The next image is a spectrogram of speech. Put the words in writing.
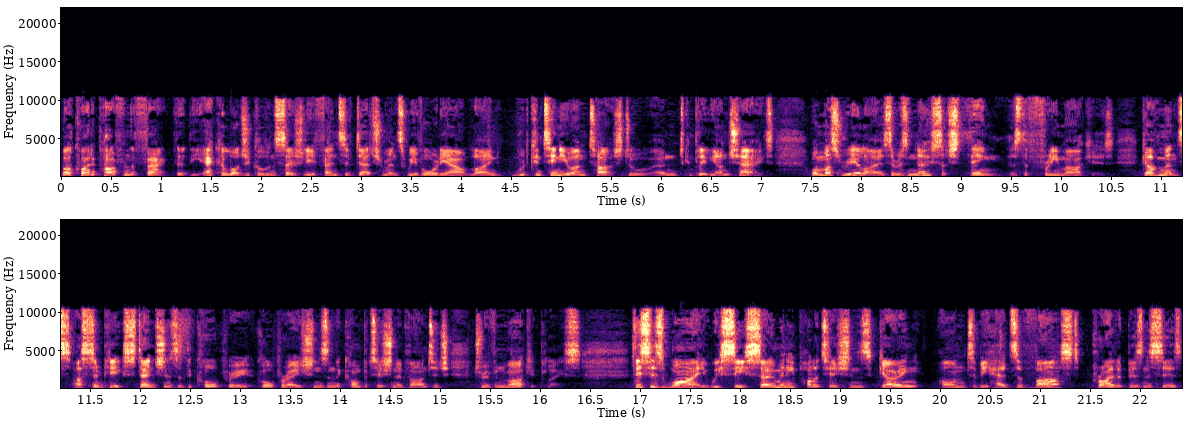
Well, quite apart from the fact that the ecological and socially offensive detriments we have already outlined would continue untouched or, and completely unchecked, one must realize there is no such thing as the free market. Governments are simply extensions of the corpora corporations and the competition advantage driven marketplace. This is why we see so many politicians going on to be heads of vast private businesses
